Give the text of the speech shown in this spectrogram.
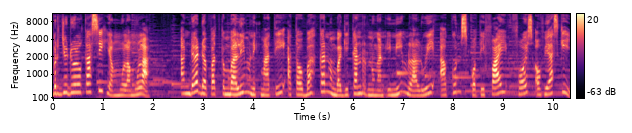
berjudul Kasih yang Mula-Mula. Anda dapat kembali menikmati atau bahkan membagikan renungan ini melalui akun Spotify Voice of Yaski.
